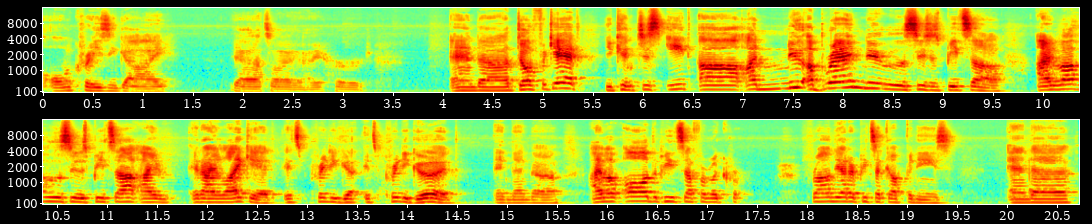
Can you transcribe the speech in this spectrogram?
old crazy guy. Yeah, that's what I, I heard. And uh, don't forget, you can just eat uh, a new, a brand new Little Caesars pizza. I love Little Caesars pizza. I and I like it. It's pretty good. It's pretty good. And then uh, I love all the pizza from from the other pizza companies. And uh,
